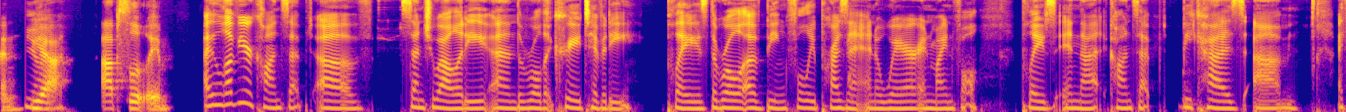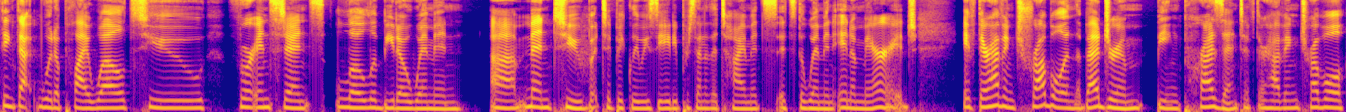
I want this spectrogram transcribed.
human. Yeah. Yeah. absolutely. I love your concept of sensuality and the role that creativity plays, the role of being fully present and aware and mindful plays in that concept because um, I think that would apply well to, for instance, low libido women, um, men too, but typically we see 80% of the time it's it's the women in a marriage. If they're having trouble in the bedroom being present, if they're having trouble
